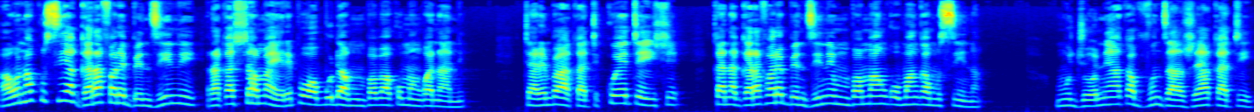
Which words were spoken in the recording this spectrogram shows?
hauna kusiya garafa rebhenzini rakashama here pawabuda mumba mako mangwanani? Taremba akati kwete ishe kana garafa rebhenzini mumba mangu manga musina. Mujoni akabvunzazve akati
